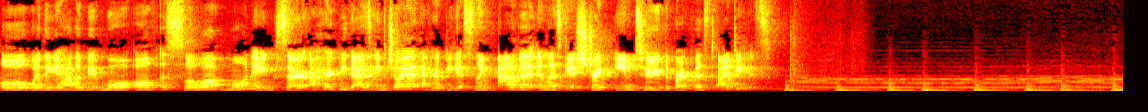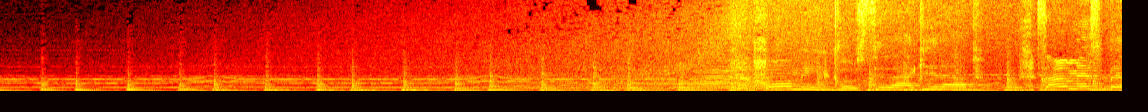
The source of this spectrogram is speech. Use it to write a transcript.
or whether you have a bit more of a slower morning. So I hope you guys enjoy it. I hope you get something out of it and let's get straight into the breakfast ideas. Hold me close till I get up. Time is barely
